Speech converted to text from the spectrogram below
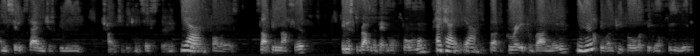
And since then, just been trying to be consistent, Yeah. growing followers. So that's been massive. Instagram's a bit more formal, Okay. Yeah. but great for branding. hmm I think when people look at your feed,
